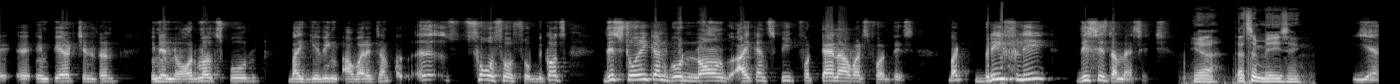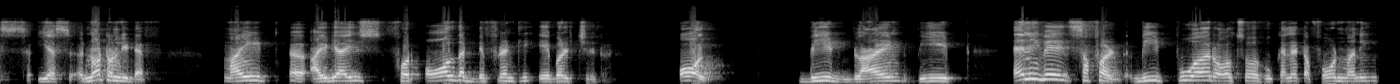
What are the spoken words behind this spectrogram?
uh, impaired children, in a normal school by giving our example. Uh, so so so because this story can go long. I can speak for ten hours for this, but briefly this is the message. Yeah, that's amazing. Yes, yes. Not only deaf. My uh, idea is for all the differently abled children, all, be it blind, be it anyway suffered, be poor also who cannot afford money.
